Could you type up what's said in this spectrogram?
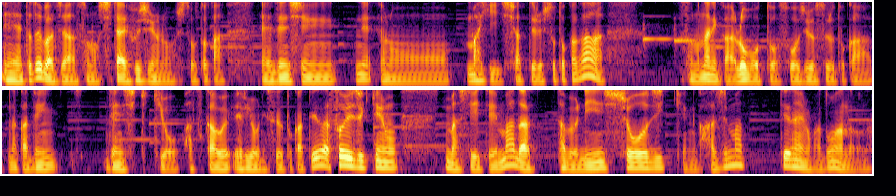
えー、例えばじゃあその死体不自由の人とか、えー、全身ね、あのー、麻痺しちゃってる人とかが、その何かロボットを操縦するとか、なんか電、電子機器を扱えるようにするとかっていうのはそういう実験を今していて、まだ多分臨床実験が始まってないのかどうなんだろうな。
